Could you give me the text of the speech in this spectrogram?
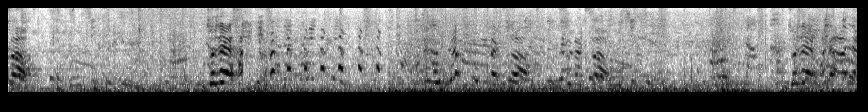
낙사! 조심해! 사- 낙사! 낙사! 조심! 사장 아직 안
